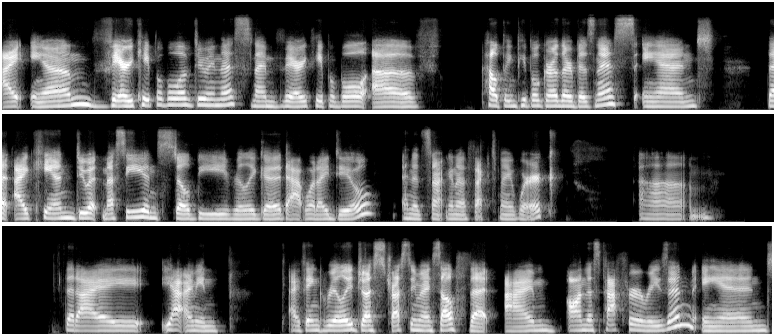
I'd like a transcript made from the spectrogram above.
I am very capable of doing this and I'm very capable of helping people grow their business and that I can do it messy and still be really good at what I do and it's not going to affect my work. Um, that I, yeah, I mean, I think really just trusting myself that I'm on this path for a reason and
